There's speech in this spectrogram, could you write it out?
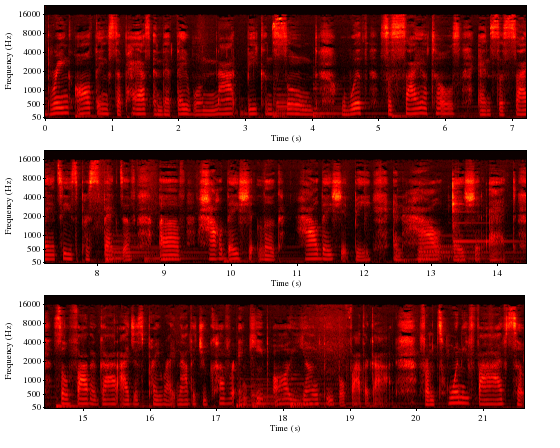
bring all things to pass and that they will not be consumed with societals and society's perspective of how they should look, how they should be, and how they should act. So, Father God, I just pray right now that you cover and keep all young people, Father God, from 25 to,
